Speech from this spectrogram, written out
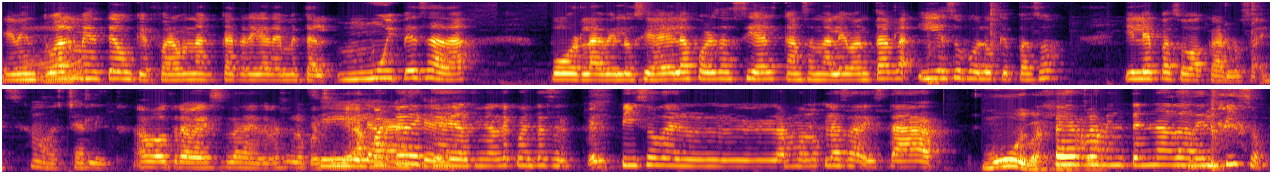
Eventualmente, aunque fuera una alcantarilla de metal muy pesada, por la velocidad y la fuerza sí alcanzan a levantarla. Y eso fue lo que pasó. Y le pasó a Carlos Sainz, oh, Charlito. Ah, Otra vez la desgracia lo persigue. Sí, Aparte de que... que- al final de cuentas el, el piso de la monoplaza está Muy bajito. perramente nada del piso.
